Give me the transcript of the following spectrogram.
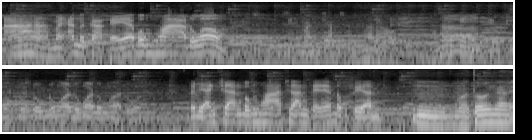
À, mày ăn được cả cái bông hoa đúng không? Mày bằng chăm sẵn hết rồi. Không có à, cái gì đúng, đúng, đúng rồi, đúng rồi, đúng rồi, đúng rồi. Tại vì anh chưa ăn bông hoa, chưa ăn cái đồng tiền. Ừ, mà tôi ngay.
